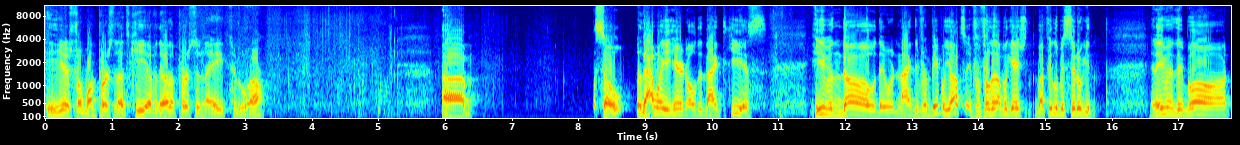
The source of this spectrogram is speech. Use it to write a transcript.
he hears from one person a tkiya, from the other person a trua. So that way he heard all the nine tkiyas, even though there were nine different people, Yotze, fulfilled the obligation. Bafilu besirugin. And even if they bought,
